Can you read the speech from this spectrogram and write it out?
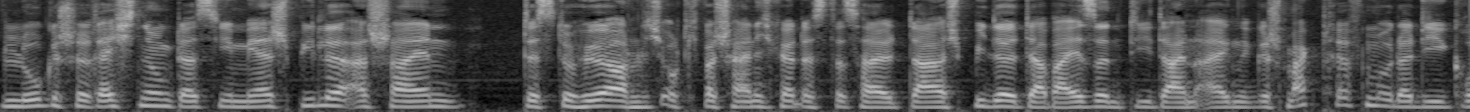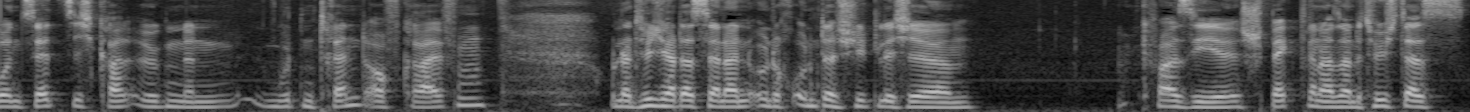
logische Rechnung, dass je mehr Spiele erscheinen, desto höher auch die Wahrscheinlichkeit ist, dass halt da Spiele dabei sind, die deinen eigenen Geschmack treffen oder die grundsätzlich gerade irgendeinen guten Trend aufgreifen. Und natürlich hat das ja dann auch noch unterschiedliche quasi Spektren. Also natürlich das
